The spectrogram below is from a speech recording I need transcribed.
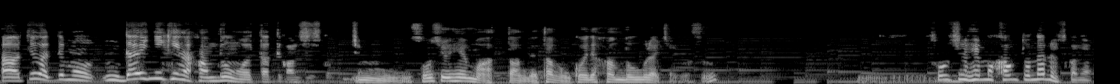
あ、ていうか、でも、うん第2期が半分終わったって感じですかうん、総集編もあったんで、多分これで半分ぐらいちゃいます？総集編もカウントになるんですかね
